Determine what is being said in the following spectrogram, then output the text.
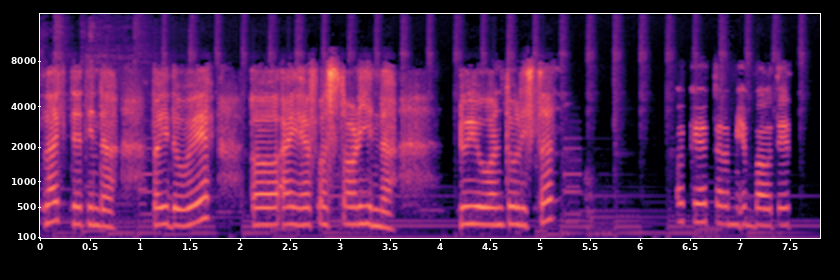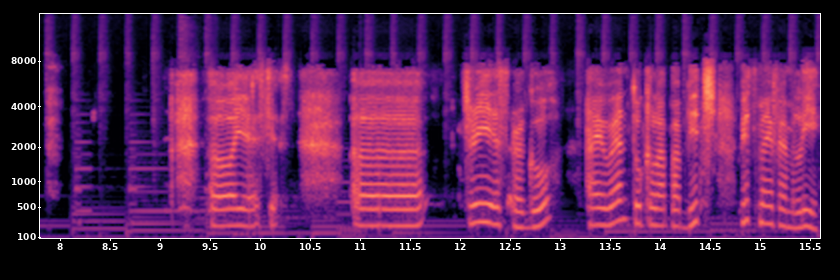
like that, Indah. By the way, uh, I have a story, Indah. Do you want to listen? Okay, tell me about it. Oh yes, yes. Uh, three years ago, I went to Kelapa Beach with my family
